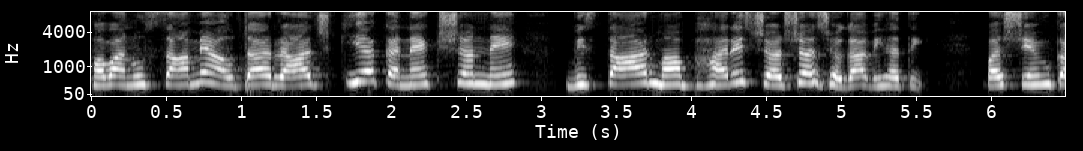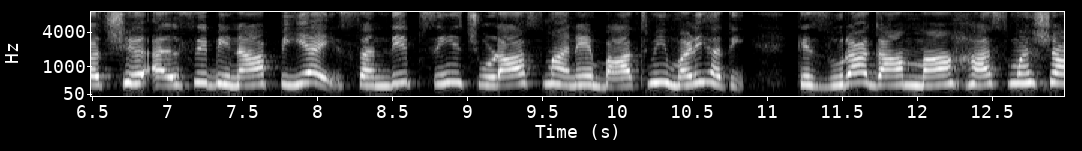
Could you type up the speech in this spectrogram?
હોવાનું સામે આવતા રાજકીય કનેક્શનને વિસ્તારમાં ભારે ચર્ચા જગાવી હતી. પશ્ચિમ કચ્છ એલસીબીના પીઆઈ સંદીપસિંહ ચુડાસમાને બાતમી મળી હતી કે ઝુરા ગામમાં હાસમશા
